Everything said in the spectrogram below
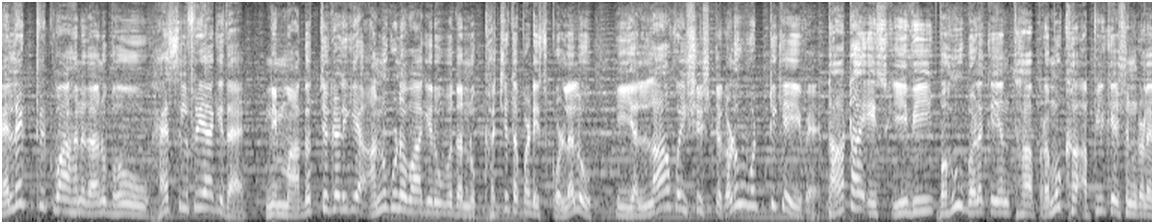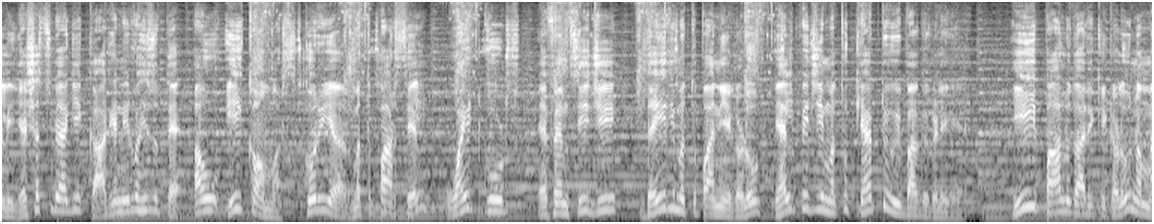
ಎಲೆಕ್ಟ್ರಿಕ್ ವಾಹನದ ಅನುಭವವು ಹ್ಯಾಸಿಲ್ ಫ್ರೀ ಆಗಿದೆ ನಿಮ್ಮ ಅಗತ್ಯಗಳಿಗೆ ಅನುಗುಣವಾಗಿರುವುದನ್ನು ಖಚಿತಪಡಿಸಿಕೊಳ್ಳಲು ಈ ಎಲ್ಲಾ ವೈಶಿಷ್ಟ್ಯಗಳು ಒಟ್ಟಿಗೆ ಇವೆ. ಟಾಟಾ ಎಸ್ ಇವಿ ಬಹು ಬಳಕೆಯಂತಹ ಪ್ರಮುಖ ಅಪ್ಲಿಕೇಶನ್ಗಳಲ್ಲಿ ಯಶಸ್ವಿಯಾಗಿ ಕಾರ್ಯನಿರ್ವಹಿಸುತ್ತೆ. ಅವು ಇ ಕಾಮರ್ಸ್ ಕೊರಿಯರ್ ಮತ್ತು parcel, white goods FMCG dairy ಮತ್ತು ಪಾನೀಯಗಳು ಎಲ್ಪಿಜಿ ಮತ್ತು ಕ್ಯಾಪ್ಟಿವ್ ವಿಭಾಗಗಳಿಗೆ. ಈ ಪಾಲುದಾರಿಕೆಗಳು ನಮ್ಮ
